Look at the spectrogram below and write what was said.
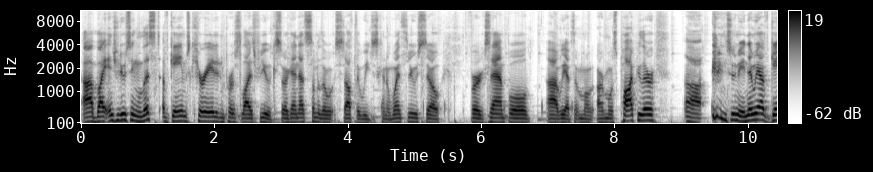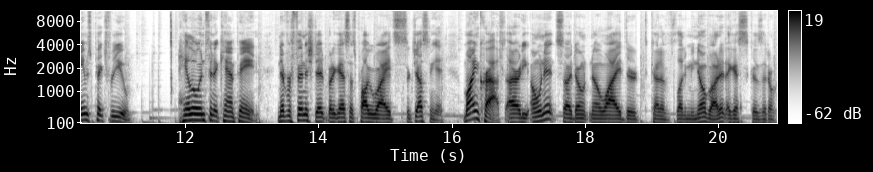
uh, by introducing list of games curated and personalized for you. So again, that's some of the stuff that we just kind of went through. So, for example, uh, we have the, our most popular. Uh, excuse me, and then we have games picked for you. Halo Infinite campaign. Never finished it, but I guess that's probably why it's suggesting it. Minecraft, I already own it, so I don't know why they're kind of letting me know about it. I guess because I don't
